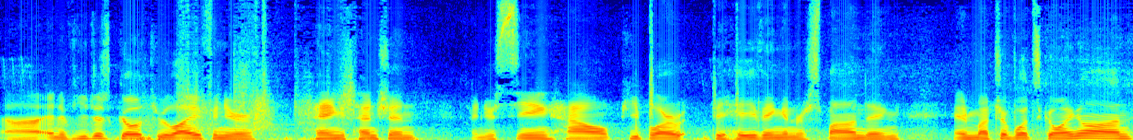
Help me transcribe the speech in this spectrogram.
Uh, and if you just go through life and you're paying attention and you're seeing how people are behaving and responding and much of what's going on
